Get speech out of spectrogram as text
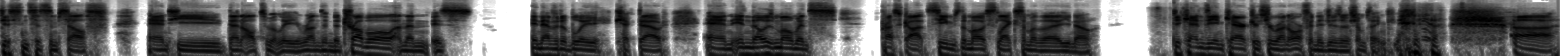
distances himself and he then ultimately runs into trouble and then is inevitably kicked out. And in those moments, Prescott seems the most like some of the, you know, Dickensian characters who run orphanages or something. uh,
